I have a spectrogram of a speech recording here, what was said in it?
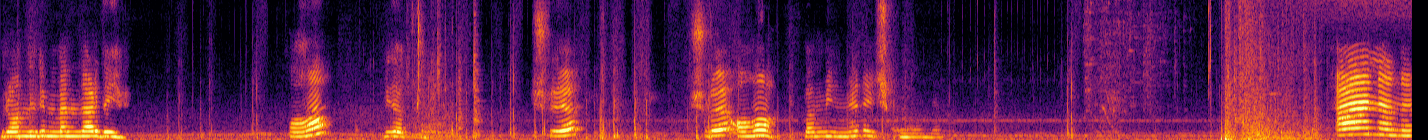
Bir an dedim ben neredeyim? Aha. Bir dakika. Şuraya. Şuraya. Aha. Ben bir nereye lan ben? Ananı.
